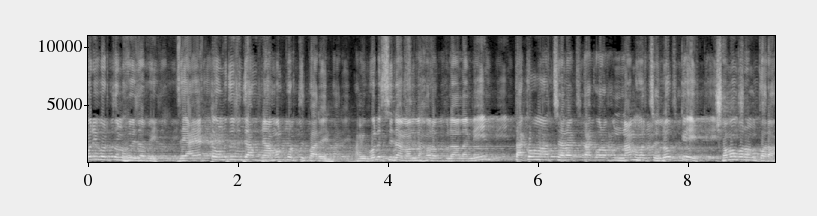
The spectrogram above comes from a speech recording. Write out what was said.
পরিবর্তন হয়ে যাবে। যে আয়াতটা অনুযায়ী যদি আপনি আমল করতে পারেন, আমি বলেছিলাম, আল্লাহ রব্বুল আলমিন তাকেও হচ্ছে তাকওয়ার নাম হচ্ছে লোককে সমবরণ করা।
